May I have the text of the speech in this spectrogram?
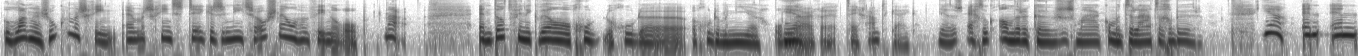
langer zoeken misschien. En misschien steken ze niet zo snel hun vinger op. Nou, en dat vind ik wel een goed, goede, goede manier om daar uh, tegenaan te kijken. Ja, dus echt ook andere keuzes maken om het te laten gebeuren. Ja, en, en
